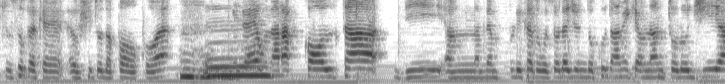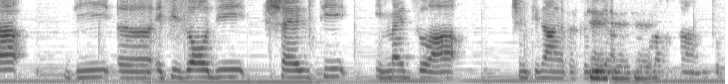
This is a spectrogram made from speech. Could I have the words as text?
giusto perché è uscito da poco, eh, mm-hmm. ed è una raccolta di, um, abbiamo pubblicato questo Legend Dokudami che è un'antologia di uh, episodi scelti in mezzo a centinaia perché sì, lui sì, ha sì. tanto.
